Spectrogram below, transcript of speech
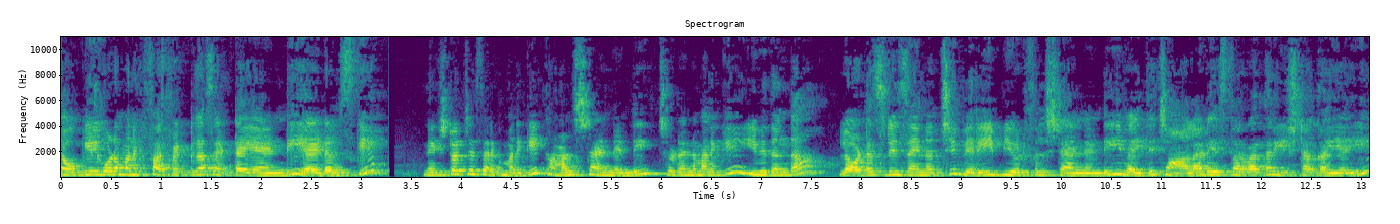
చౌకీలు కూడా మనకి పర్ఫెక్ట్గా సెట్ అయ్యాయండి. ఐడల్స్కి నెక్స్ట్ వచ్చేసరికి మనకి కమల్ స్టాండ్ అండి. చూడండి మనకి ఈ విధంగా లోటస్ డిజైన్ వచ్చి వెరీ బ్యూటిఫుల్ స్టాండ్ అండి. ఇవైతే చాలా డేస్ తర్వాత రీస్టాక్ అయ్యాయి.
